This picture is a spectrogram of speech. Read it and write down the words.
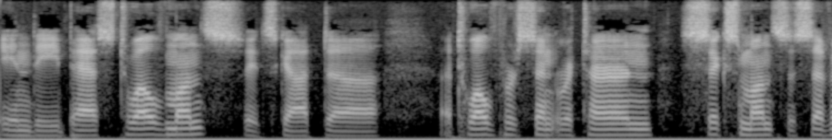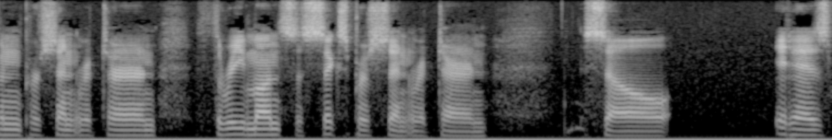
in the past 12 months, it's got uh, a 12% return, 6 months a 7% return, 3 months a 6% return. So it has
